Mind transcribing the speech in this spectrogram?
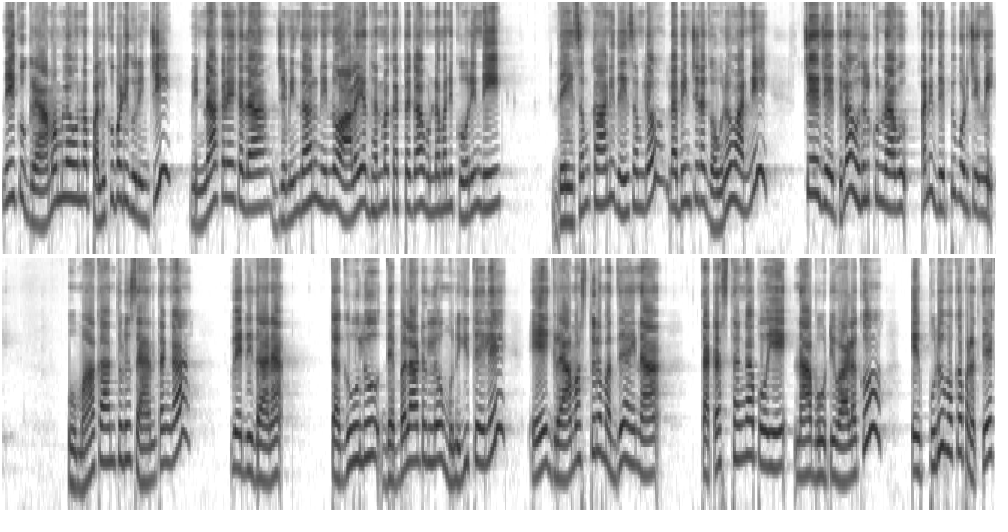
నీకు గ్రామంలో ఉన్న పలుకుబడి గురించి విన్నాకనే కదా. జమీందారు నిన్ను ఆలయ ధర్మకర్తగా ఉండమని కోరింది. దేశం కాని దేశంలో లభించిన గౌరవాన్ని చేజేతిలా వదులుకున్నావు అని దెప్పి పొడిచింది. ఉమాకాంతుడు శాంతంగా వెర్రిదానా తగువులు దెబ్బలాటల్లో మునిగితేలే ఏ గ్రామస్తుల మధ్య అయినా తటస్థంగా పోయే నా బోటి వాళ్ళకు ఎప్పుడూ ఒక ప్రత్యేక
